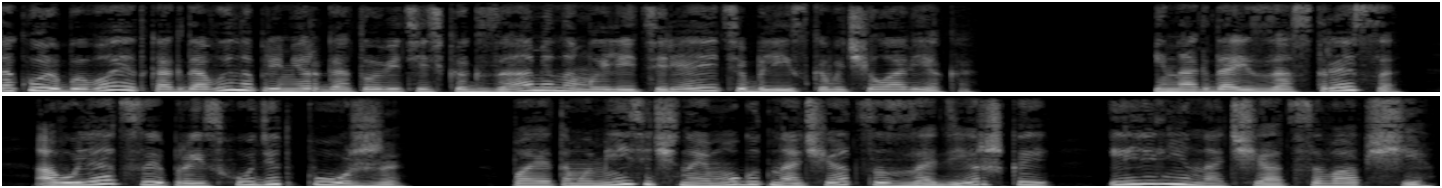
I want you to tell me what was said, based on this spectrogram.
Такое бывает, когда вы, например, готовитесь к экзаменам или теряете близкого человека. Иногда из-за стресса овуляция происходит позже, поэтому месячные могут начаться с задержкой или не начаться вообще.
